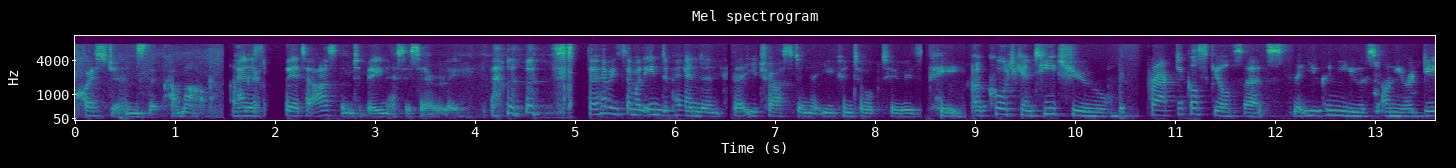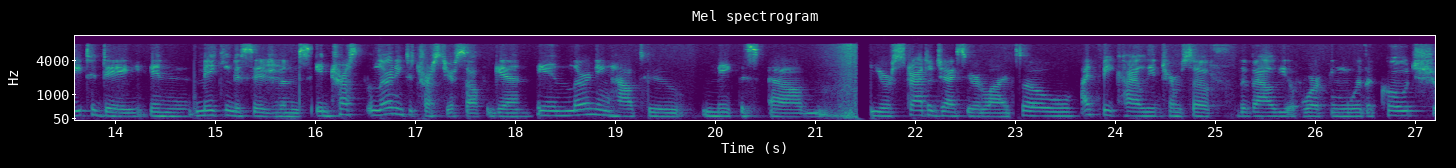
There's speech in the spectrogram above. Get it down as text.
questions that come up. And it's fair to ask them to be necessarily. so having someone independent that you trust and that you can talk to is key. a coach can teach you practical skill sets that you can use on your day to day in making decisions, in trust, learning to trust yourself again, in learning how to make this, um, your strategize your life. So I speak highly in terms of the value of working with a coach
